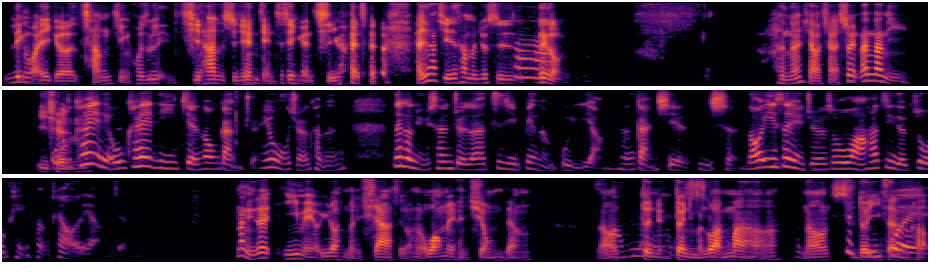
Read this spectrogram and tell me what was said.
另外一个场景或是其他的时间点，这是一个很奇怪的，还是他其实他们就是那种很难想象。所以那那你以前我可以，我可以理解那种感觉，因为我觉得可能那个女生觉得自己变得不一样，很感谢医生，然后医生也觉得说哇，她自己的作品很漂亮，这样。那你在医美有遇到什么很瞎的事吗？王美很凶这样，然后对你对你们乱骂啊，然后只对医生好。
